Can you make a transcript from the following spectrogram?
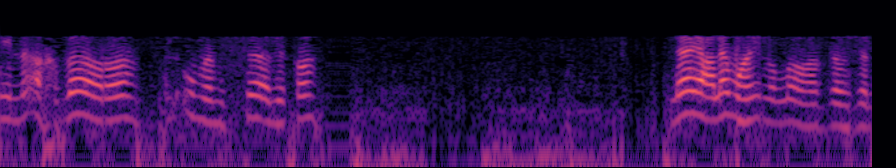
إن أخبار الأمم السابقة لا يعلمها إلا الله عز وجل.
